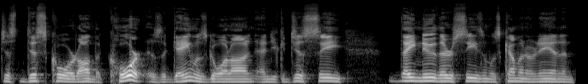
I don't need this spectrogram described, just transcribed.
just discord on the court as the game was going on, and you could just see they knew their season was coming to an end, and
